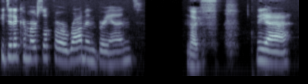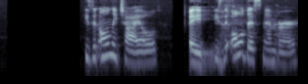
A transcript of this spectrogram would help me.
He did a commercial for a ramen brand. nice. Yeah. He's an only child. Hey. He's the oldest member.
